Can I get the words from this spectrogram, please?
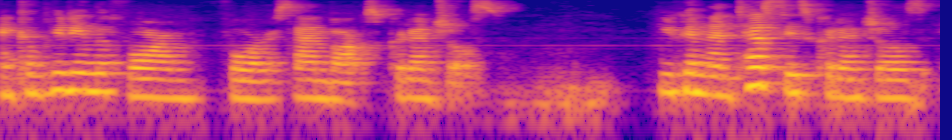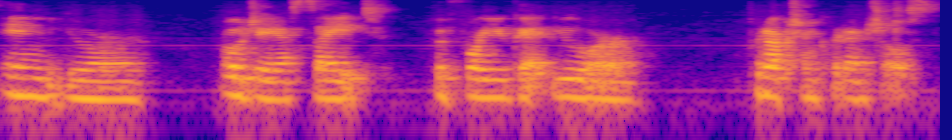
and completing the form for Sandbox credentials. You can then test these credentials in your OJS site before you get your production credentials.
